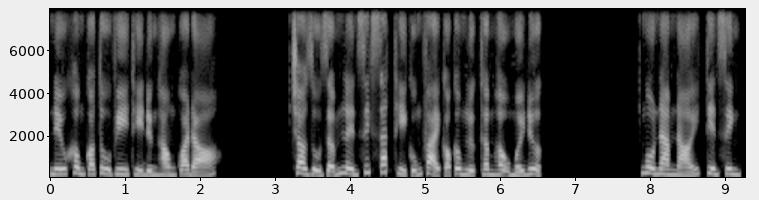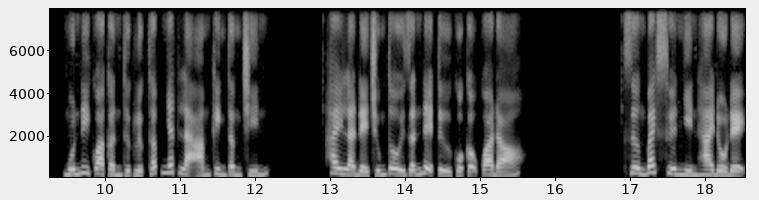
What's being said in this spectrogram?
Nếu không có tu vi thì đừng hòng qua đó. Cho dù dẫm lên xích sắt thì cũng phải có công lực thâm hậu mới được. Ngô Nam nói, tiên sinh, muốn đi qua cần thực lực thấp nhất là ám kình tầng 9. Hay là để chúng tôi dẫn đệ tử của cậu qua đó? Dương Bách Xuyên nhìn hai đồ đệ,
